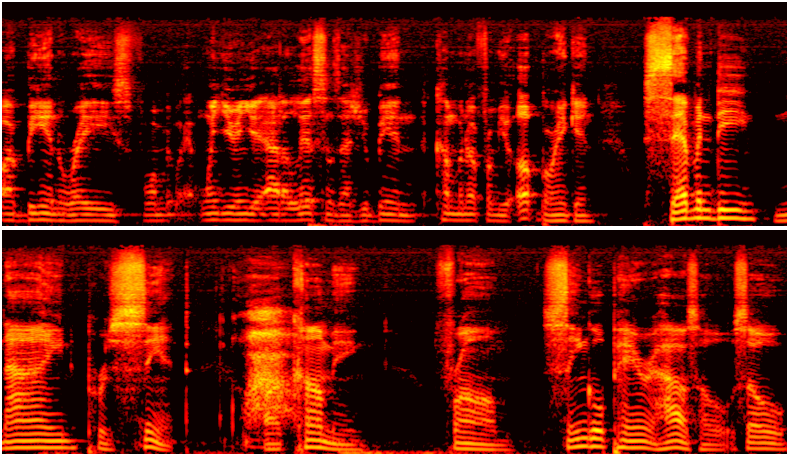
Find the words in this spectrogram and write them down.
are being raised from when you're in your adolescence as you're being coming up from your upbringing. 79% wow. are coming from single parent household. So,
